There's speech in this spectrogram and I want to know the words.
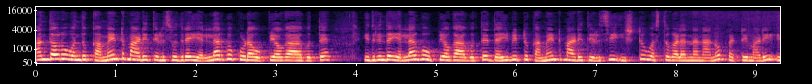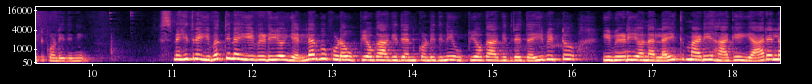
ಅಂಥವರು ಒಂದು ಕಮೆಂಟ್ ಮಾಡಿ ತಿಳಿಸಿದ್ರೆ ಎಲ್ಲರಿಗೂ ಕೂಡ ಉಪಯೋಗ ಆಗುತ್ತೆ. ಇದರಿಂದ ಎಲ್ಲರಿಗೂ ಉಪಯೋಗ ಆಗುತ್ತೆ. ದಯವಿಟ್ಟು ಕಮೆಂಟ್ ಮಾಡಿ ತಿಳಿಸಿ ಇಷ್ಟು ವಸ್ತುಗಳನ್ನು ನಾನು ಪಟ್ಟಿ ಮಾಡಿ ಇಟ್ಕೊಂಡಿದ್ದೀನಿ. ಸ್ನೇಹಿತರೆ, ಇವತ್ತಿನ ಈ ವಿಡಿಯೋ ಎಲ್ಲರಿಗೂ ಕೂಡ ಉಪಯೋಗ ಆಗಿದೆ ಅಂದ್ಕೊಂಡಿದ್ದೀನಿ ಉಪಯೋಗ ಆಗಿದ್ರೆ ದಯವಿಟ್ಟು ಈ ವಿಡಿಯೋನ ಲೈಕ್ ಮಾಡಿ, ಹಾಗೆ ಯಾರೆಲ್ಲ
